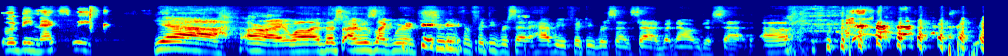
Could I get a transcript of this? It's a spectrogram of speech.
It would be next week. Yeah. All right. Well, I, this, I was like, we were shooting for 50% happy, 50% sad, but now I'm just sad. Uh,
